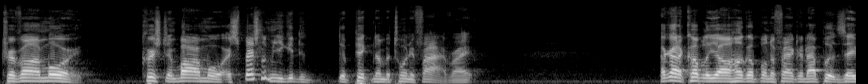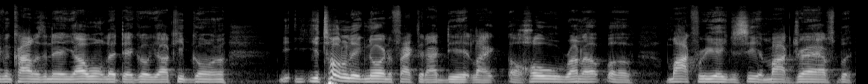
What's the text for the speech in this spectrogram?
Trevon Moehrig, Christian Barmore, especially when you get to the pick number 25, right? I got a couple of y'all hung up on the fact that I put Zaven Collins in there, y'all won't let that go. Y'all keep going. You're totally ignoring the fact that I did like a whole run up of mock free agency and mock drafts, but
